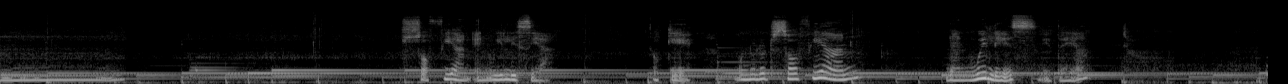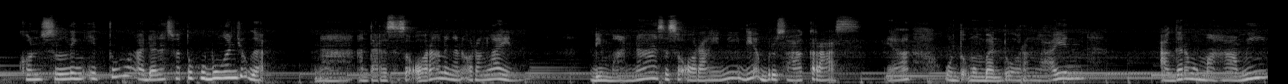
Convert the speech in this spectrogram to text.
hmm, Sofian and Willis ya. Oke, menurut Sofian dan Willis gitu ya. Konseling itu adalah suatu hubungan juga. Nah, antara seseorang dengan orang lain di mana seseorang ini dia berusaha keras ya untuk membantu orang lain agar memahami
